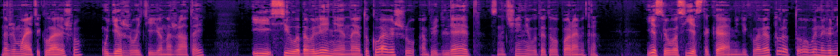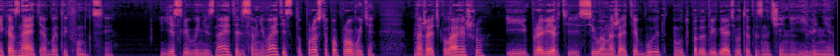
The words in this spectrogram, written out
нажимаете клавишу, удерживаете ее нажатой, И сила давления на эту клавишу определяет значение вот этого параметра. Если у вас есть такая MIDI-клавиатура, то вы наверняка знаете об этой функции. Если вы не знаете или сомневаетесь, то просто попробуйте нажать клавишу и проверьте, сила нажатия будет вот пододвигать вот это значение или нет.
